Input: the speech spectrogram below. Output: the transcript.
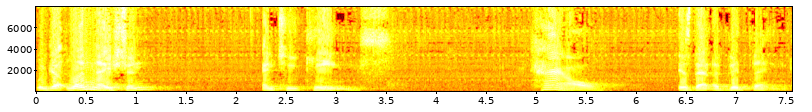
We've got one nation and two kings. How is that a good thing?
